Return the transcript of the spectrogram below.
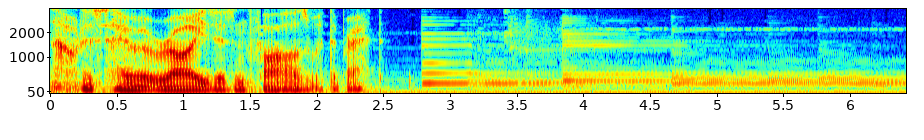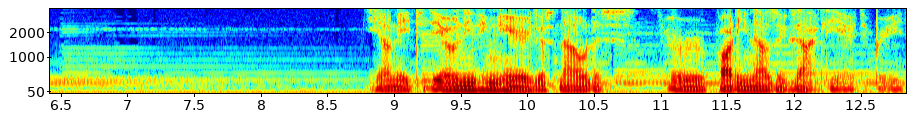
Notice how it rises and falls with the breath. You don't need to do anything here, just notice. Your body knows exactly how to breathe.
